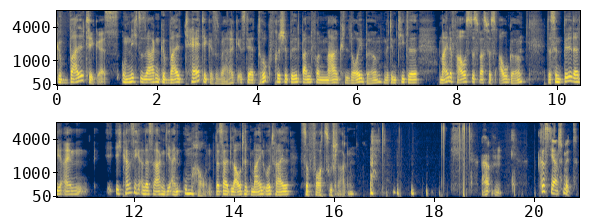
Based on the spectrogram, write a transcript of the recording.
gewaltiges, um nicht zu sagen gewalttätiges Werk ist der druckfrische Bildband von Mark Leube mit dem Titel Meine Faust ist was fürs Auge. Das sind Bilder, die einen, ich kann es nicht anders sagen, die einen umhauen. Deshalb lautet mein Urteil sofort zuschlagen. Christian Schmidt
